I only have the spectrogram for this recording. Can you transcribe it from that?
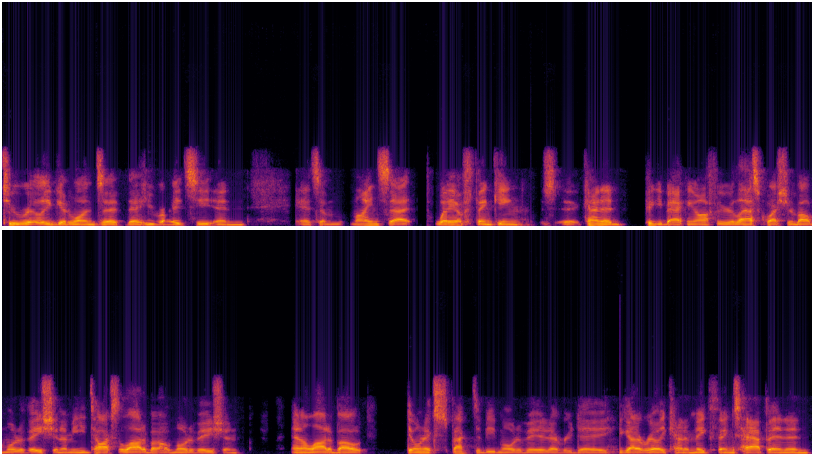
Two really good ones that, that he writes. He, and it's a mindset way of thinking, uh, kind of piggybacking off of your last question about motivation. I mean, he talks a lot about motivation and a lot about don't expect to be motivated every day. You got to really kind of make things happen and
